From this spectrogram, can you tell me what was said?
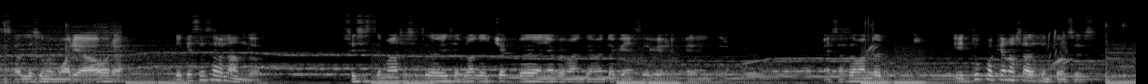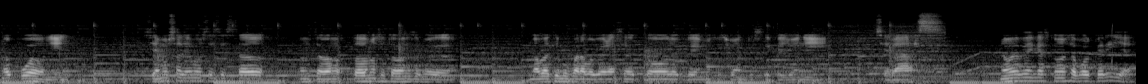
Sal de su memoria ahora. ¿De qué estás hablando? Si el sistema no se estabiliza, el check puede dañar permanentemente a quien esté dentro. Me estás llamando. ¿Y tú por qué no sales entonces? No puedo, Neil. Si ambos salimos de ese estado, trabajo, todo nuestro trabajo se puede. No habrá tiempo para volver a hacer todo lo que hemos hecho antes de que yo ni serás. No me vengas con esa porquería.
